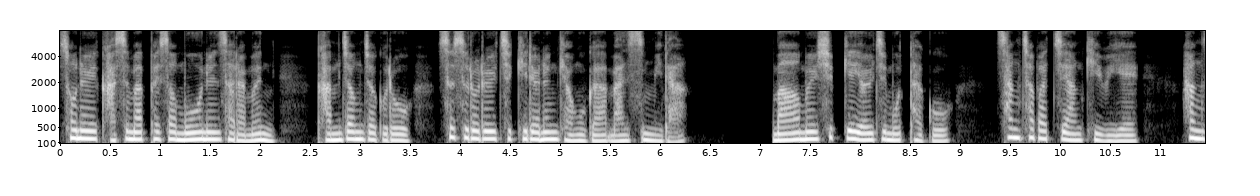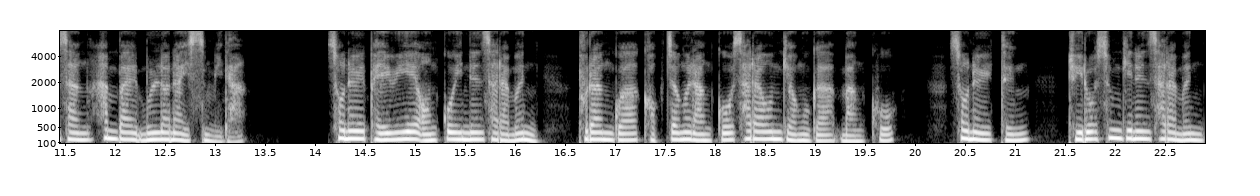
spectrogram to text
손을 가슴 앞에서 모으는 사람은 감정적으로 스스로를 지키려는 경우가 많습니다. 마음을 쉽게 열지 못하고 상처받지 않기 위해 항상 한 발 물러나 있습니다. 손을 배 위에 얹고 있는 사람은 불안과 걱정을 안고 살아온 경우가 많고 손을 등 뒤로 숨기는 사람은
